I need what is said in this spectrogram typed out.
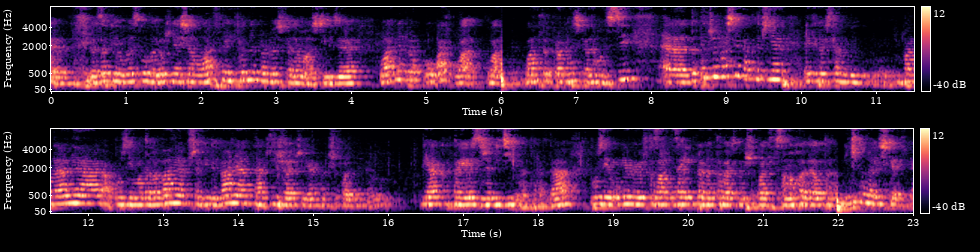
e, w filozofii umysłu wyróżnia się łatwy i trudny problem świadomości, gdzie ładny, łat, łat, łat, łatwy problem świadomości dotyczy właśnie faktycznie jakiegoś tam badania, a później modelowania, przewidywania takich rzeczy, jak na przykład, nie wiem, jak to jest, że widzimy, prawda? Później umiemy już to za, zaimplementować na przykład w samochody autonomiczne, no i świetnie.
